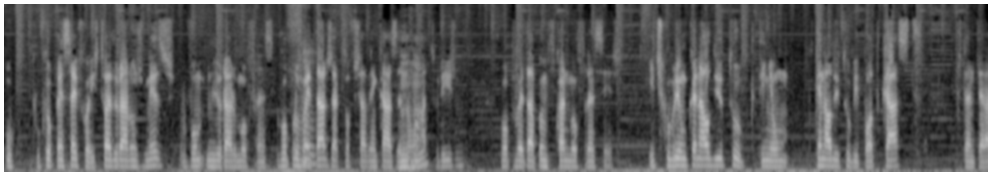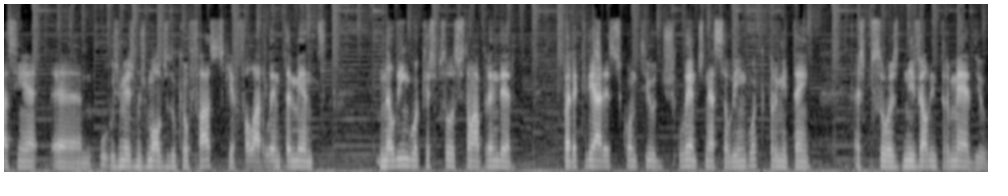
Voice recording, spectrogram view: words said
o, o que eu pensei foi: isto vai durar uns meses, vou melhorar o meu francês. Vou aproveitar, já que estou fechado em casa, Uhum. não há turismo, vou aproveitar para me focar no meu francês. E descobri um canal de YouTube que tinha um canal de YouTube e podcast, portanto, era assim é, é, os mesmos moldes do que eu faço, que é falar lentamente na língua que as pessoas estão a aprender, para criar esses conteúdos lentos nessa língua que permitem as pessoas de nível intermédio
